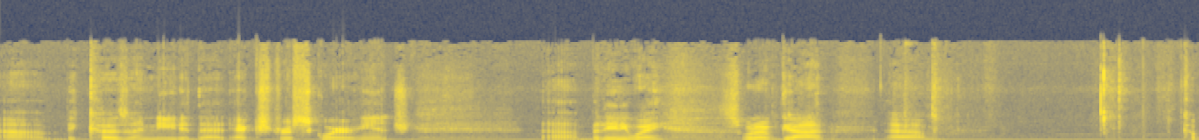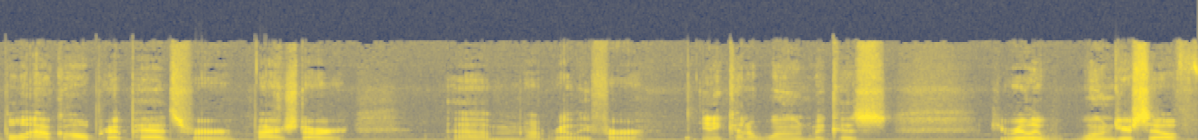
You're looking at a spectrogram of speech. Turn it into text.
uh, because I needed that extra square inch. Uh, but anyway, that's what I've got. Um, a couple alcohol prep pads for fire starter. Um, not really for any kind of wound because if you really wound yourself,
